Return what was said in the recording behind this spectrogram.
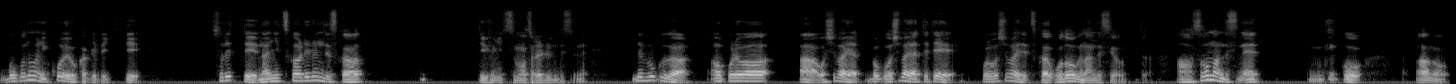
僕の方に声をかけてきて、それって何に使われるんですか？っていうふうに質問されるんですよね。で、僕が、あ、これは、あ、お芝居や、僕お芝居やってて、これお芝居で使う小道具なんですよ。あ、そうなんですね。結構、あの、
